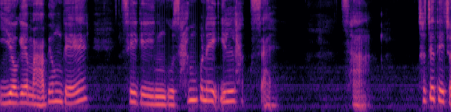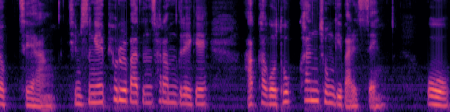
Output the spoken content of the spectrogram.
2억의 마병대의 세계 인구 3분의 1 학살 4. 첫째 대접 재앙, 짐승의 표를 받은 사람들에게 악하고 독한 종기 발생. 5.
